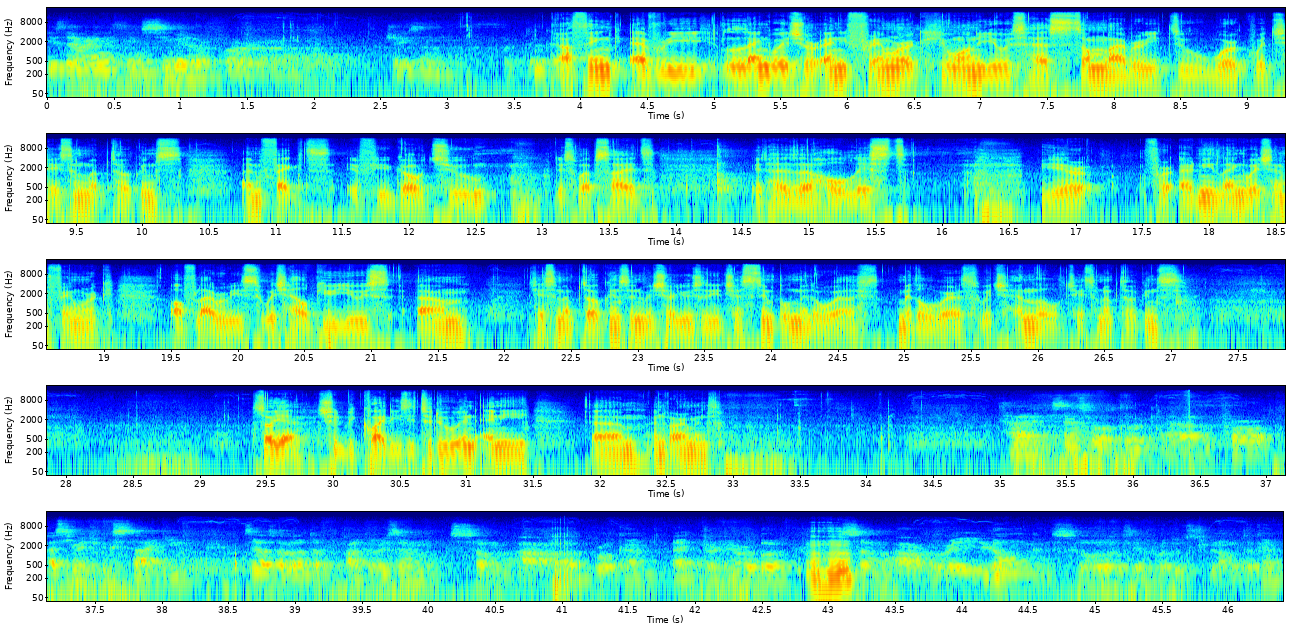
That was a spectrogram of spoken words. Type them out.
Is there anything similar for uh, JSON? I think every language or any framework you want to use has some library to work with JSON Web Tokens. In fact, if you go to this website, it has a whole list here for any language and framework of libraries which help you use um, JSON Web Tokens and which are usually just simple middlewares, middlewares which handle JSON Web Tokens. So yeah, it should be quite easy to do in any um, environment. Hi, thanks for the talk. Uh, for asymmetric signing, there's a lot of algorithms. Some are broken, like vulnerable. Mm -hmm. Some are very long, so they produce long token.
